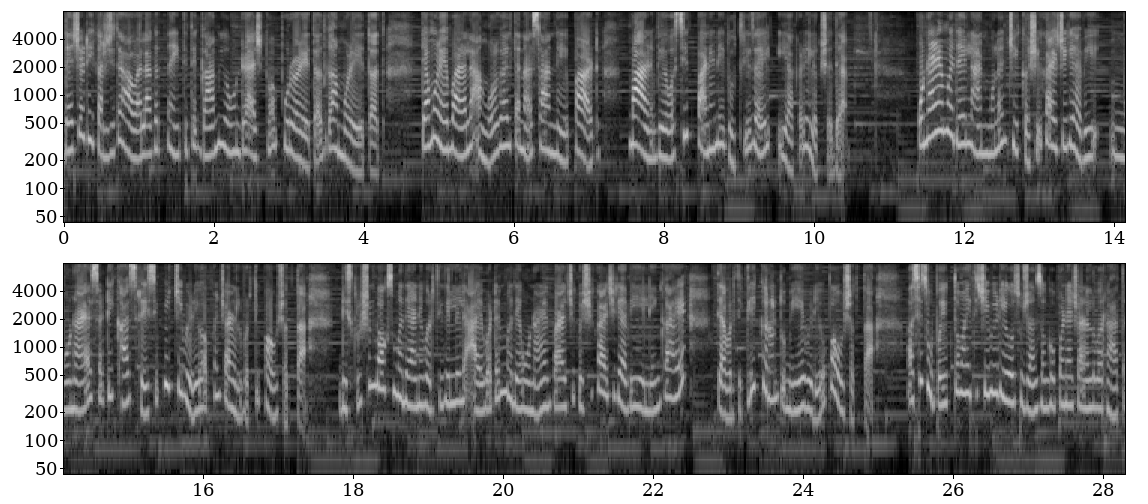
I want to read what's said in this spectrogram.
ज्याच्या ठिकाणी जिथे हवा लागत नाही तिथे घाम येऊन रॅश किंवा पुरळ येतात घामोळे येतात. त्यामुळे बाळाला आंघोळ घालताना सांधे पाठ मान व्यवस्थित पाण्याने धुतली जाईल याकडे लक्ष द्या. उन्हाळ्यामध्ये लहान मुलांची कशी काळजी घ्यावी? उन्हाळ्यासाठी खास रेसिपीचे व्हिडिओ आपण चॅनलवरती पाहू शकता. डिस्क्रिप्शन बॉक्समध्ये आणि वरती दिलेल्या आय बटनमध्ये उन्हाळ्यात बाळाची कशी काळजी घ्यावी ही लिंक आहे. त्यावरती क्लिक करून तुम्ही हे व्हिडिओ पाहू शकता. असेच उपयुक्त माहितीचे व्हिडिओ सुजान संगोपन या चॅनलवर राहत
